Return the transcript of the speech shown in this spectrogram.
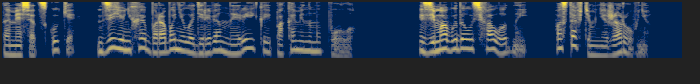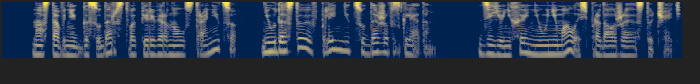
Томясь от скуки, Цзи Юньхэ барабанила деревянной рейкой по каменному полу. Зима выдалась холодной. Поставьте мне жаровню. Наставник государства перевернул страницу, не удостоив пленницу даже взглядом. Дзи Юньхэ не унималась, продолжая стучать.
